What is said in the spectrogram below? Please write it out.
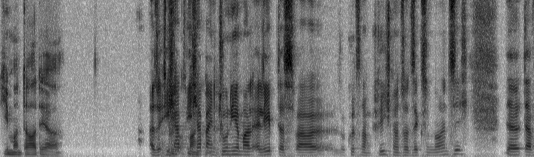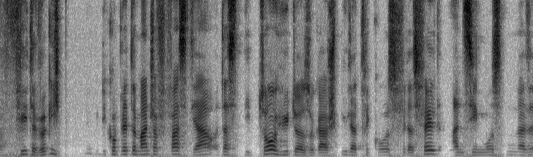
jemand da, der Also ich habe ich hab ein. Turnier mal erlebt, das war so kurz nach dem Krieg, 1996. Da, da fehlte wirklich die komplette Mannschaft fast, ja, und dass die Torhüter sogar Spielertrikots für das Feld anziehen mussten, also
